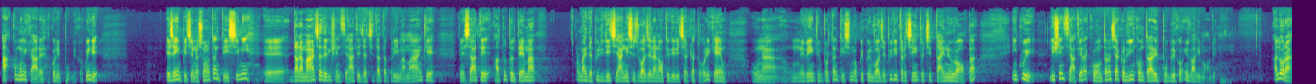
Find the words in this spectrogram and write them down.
a comunicare con il pubblico. Quindi esempi ce ne sono tantissimi, eh, dalla marcia degli scienziati, già citata prima, ma anche pensate a tutto il tema, ormai da più di dieci anni si svolge la notte dei ricercatori, che è un, una, un evento importantissimo che coinvolge più di 300 città in Europa, in cui gli scienziati raccontano, cercano di incontrare il pubblico in vari modi. Allora,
